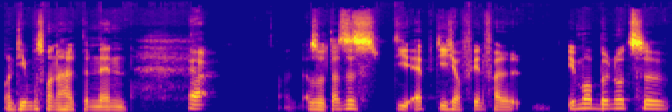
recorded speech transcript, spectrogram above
und die muss man halt benennen. Ja. Also das ist die App, die ich auf jeden Fall immer benutze,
